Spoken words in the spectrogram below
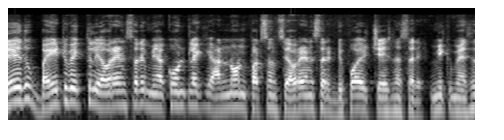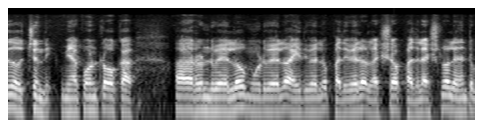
లేదు బయట వ్యక్తులు ఎవరైనా సరే మీ అకౌంట్లోకి అన్నోన్ పర్సన్స్ ఎవరైనా సరే డిపాజిట్ చేసినా సరే మీకు మెసేజ్ వచ్చింది. మీ అకౌంట్లో ఒక రెండు వేలు మూడు వేలు ఐదు వేలు పదివేలు లక్ష పది లక్షలు లేదంటే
